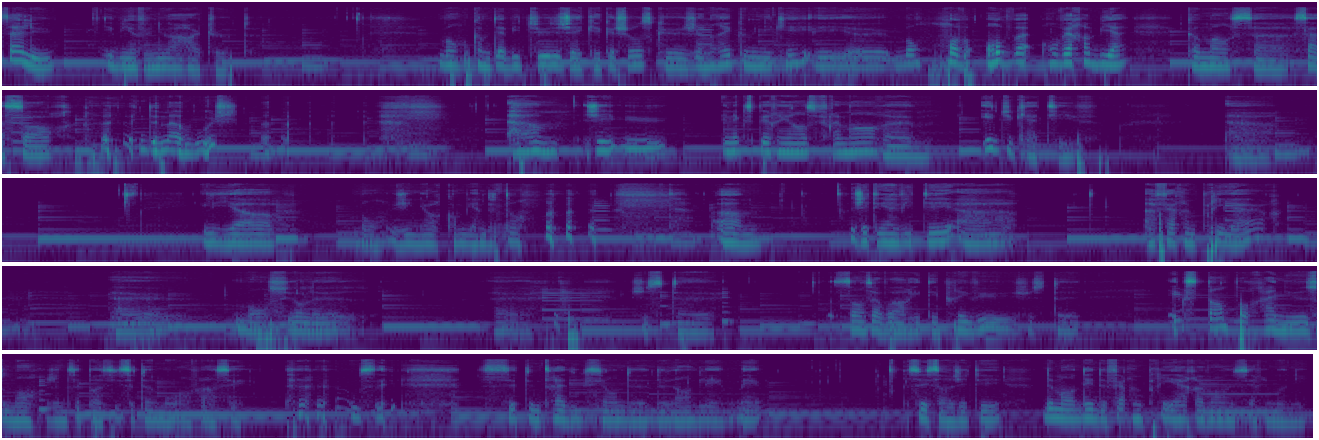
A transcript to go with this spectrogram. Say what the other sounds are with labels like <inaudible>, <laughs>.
Salut et bienvenue à Heartroot. Bon, comme d'habitude, j'ai quelque chose que j'aimerais communiquer et euh, bon, <laughs> on, verra bien comment ça, sort <laughs> de ma bouche. <laughs> Euh, j'ai eu une expérience vraiment euh, éducative. il y a j'ignore combien de temps, <laughs> euh, j'étais invitée à, à faire une prière, euh, bon, sur le, euh, <laughs> juste sans avoir été prévu, juste extemporaneusement, je ne sais pas si c'est un mot en français. <laughs> c'est une traduction de, l'anglais. Mais c'est ça, j'étais demandé de faire une prière avant une cérémonie.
